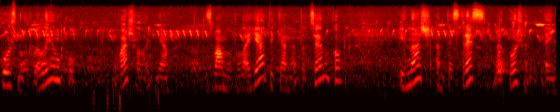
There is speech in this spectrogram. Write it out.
кожну хвилинку вашого дня. З вами була я, Тетяна Доценко, і наш антистрес на кожен день.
